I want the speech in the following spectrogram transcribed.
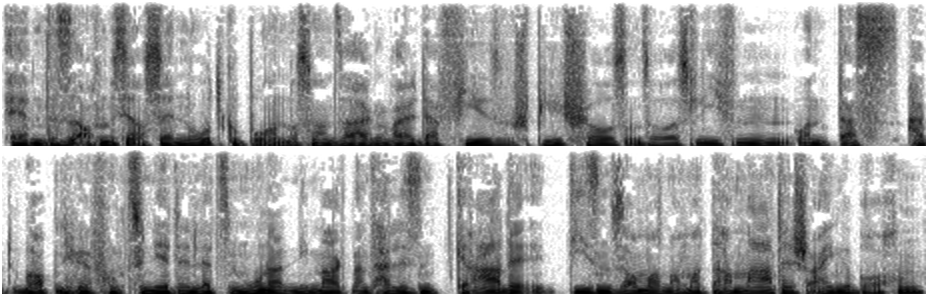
Ähm, das ist auch ein bisschen aus der Not geboren, muss man sagen, weil da viel so Spielshows und sowas liefen und das hat überhaupt nicht mehr funktioniert in den letzten Monaten. Die Marktanteile sind gerade diesen Sommer nochmal dramatisch eingebrochen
